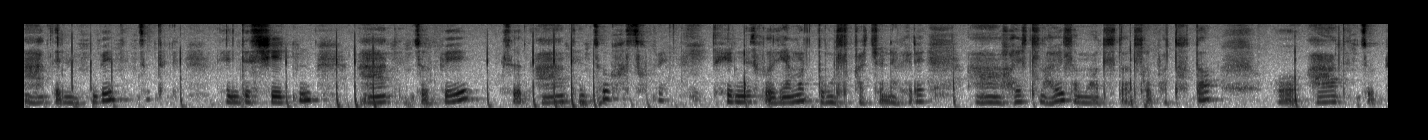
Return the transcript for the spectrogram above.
А дээр нэмэх нь B-ийн тэнцвүүдийг. Тэндээс шийдэн А тэнцүү B, эсвэл А тэнцүү хасах B. Тэгэхээр энэс ямар дүнлэх гарч байна гэхээр А хоёр тал нь хоёулаа модульд орлого бодохдоо А тэнцүү B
